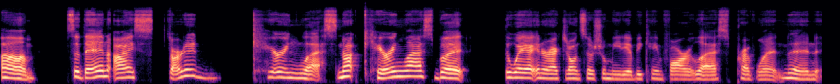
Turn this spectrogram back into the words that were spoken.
um so then I started caring less. Not caring less, but the way I interacted on social media became far less prevalent than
